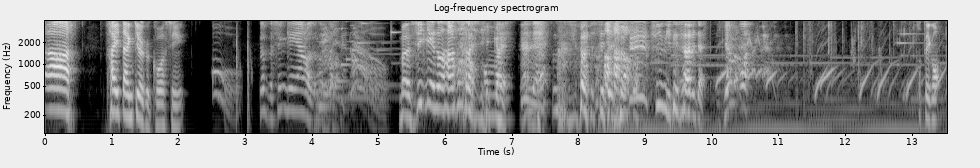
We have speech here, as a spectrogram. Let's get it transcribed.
あー最短記録更新。ちょっと真剣にやろう。ぜそれとまあ真剣にその話話して一回。なんで？その話話して真剣に触りたい。やめおい。取っていこう。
